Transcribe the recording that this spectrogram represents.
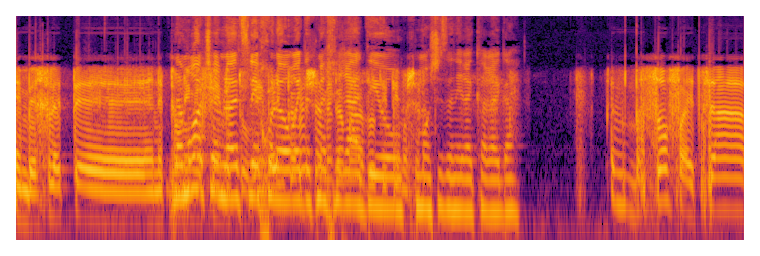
הם בהחלט אה, נתונים למרות שהם לא הצליחו להוריד את מחירי הדיור, כמו שזה נראה כרגע. בסוף ההיצע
